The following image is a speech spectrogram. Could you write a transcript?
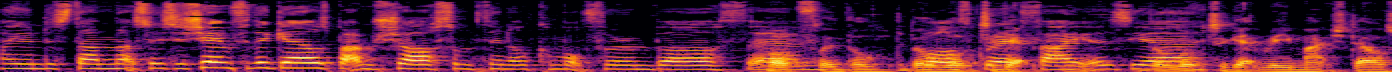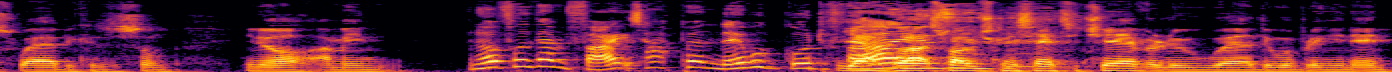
I understand that, so it's a shame for the girls, but I'm sure something will come up for them both. Um, Hopefully they'll they'll both look to get fighters, yeah. they'll look to get rematched elsewhere because of some, you know, I mean, And hopefully them fights happen. They were good fights. yeah, but that's what I was going to say to Cheva, who uh, they were bringing in.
